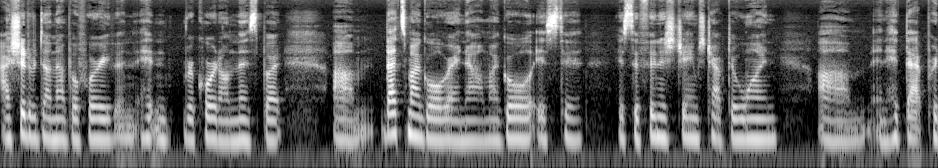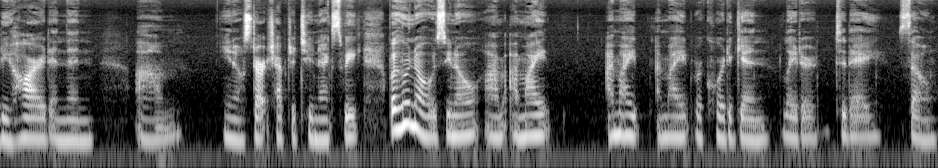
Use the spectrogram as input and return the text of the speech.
I should have done that before even hitting record on this, but um, that's my goal right now. My goal is to is to finish James chapter 1 um, and hit that pretty hard and then um, you know, start chapter 2 next week. But who knows, you know, I, I might I might I might record again later today. So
